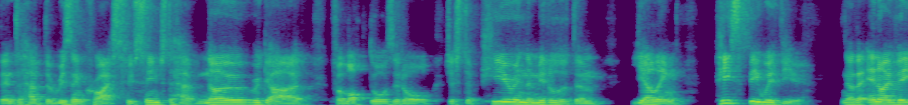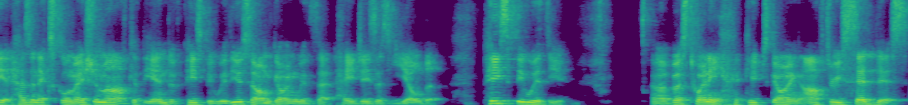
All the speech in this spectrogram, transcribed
than to have the risen Christ, who seems to have no regard for locked doors at all, just appear in the middle of them, yelling, Peace be with you. Now, the NIV, it has an exclamation mark at the end of peace be with you. So I'm going with that, hey, Jesus yelled it. Peace be with you. Uh, verse 20, it keeps going. After he said this,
